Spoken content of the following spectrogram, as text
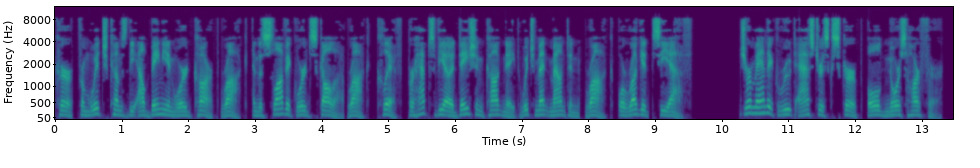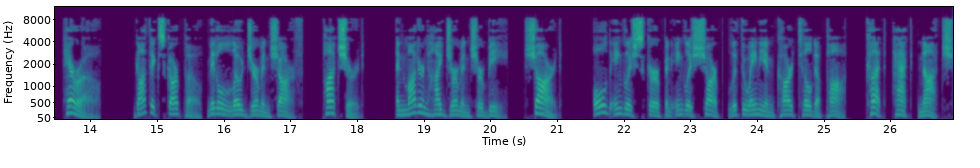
*kur, from which comes the Albanian word karp rock, and the Slavic word skala rock, cliff, perhaps via a Dacian cognate which meant mountain, rock, or rugged cf. Germanic root asterisk *skirp, Old Norse harfer, harrow, Gothic scarpo, Middle Low German scharf, potsherd, and modern High German scherbi, shard, Old English skirp and English sharp, Lithuanian kar tilde pa, cut, hack, notch,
